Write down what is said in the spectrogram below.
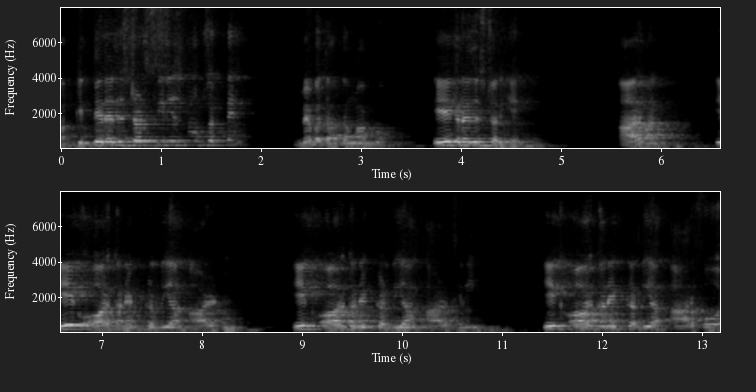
अब कितने रेजिस्टर सीरीज़ में हो सकते हैं? मैं बताता हूँ आपको। एक रजिस्टर ये आर वन एक और कनेक्ट कर दिया आर टू एक और कनेक्ट कर दिया आर थ्री एक और कनेक्ट कर दिया आर फोर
